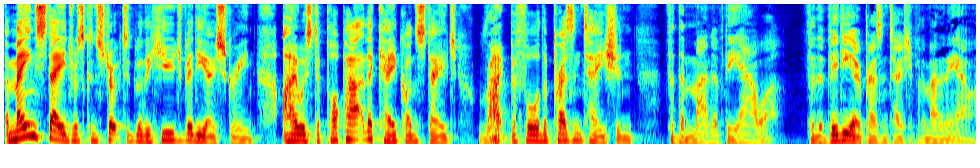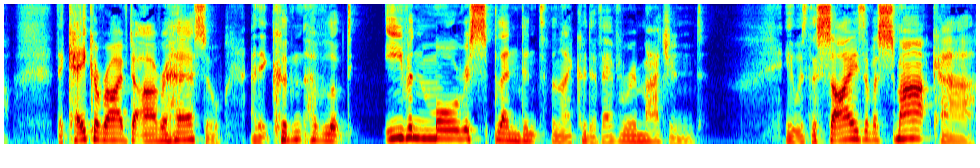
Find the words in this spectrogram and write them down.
A main stage was constructed with a huge video screen. I was to pop out of the cake on stage right before the presentation for the man of the hour, for the video presentation for the man of the hour. The cake arrived at our rehearsal, and it couldn't have looked even more resplendent than I could have ever imagined. It was the size of a smart car.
